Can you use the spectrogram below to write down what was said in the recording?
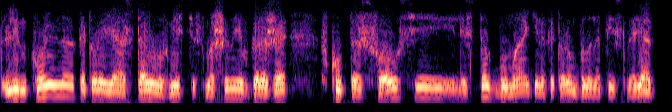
Линкольна, которые я оставил вместе с машиной в гараже в Куперс-Фолсе, и листок бумаги, на котором было написано «Ряд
